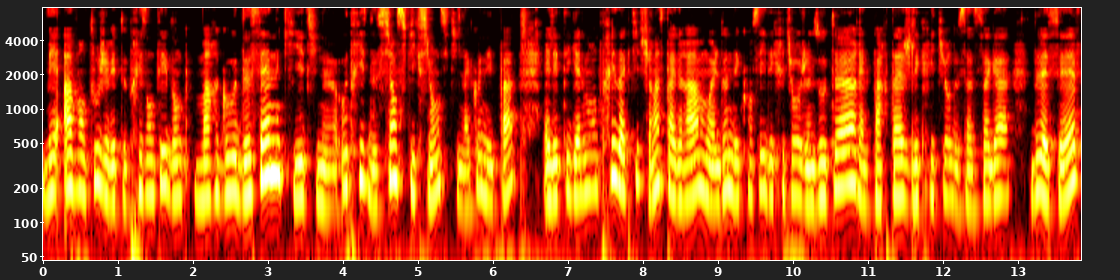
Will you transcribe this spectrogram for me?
Mais avant tout, je vais te présenter donc Margot Dessen, qui est une autrice de science-fiction, si tu ne la connais pas. Elle est également très active sur Instagram, où elle donne des conseils d'écriture aux jeunes auteurs, elle partage l'écriture de sa saga de SF,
